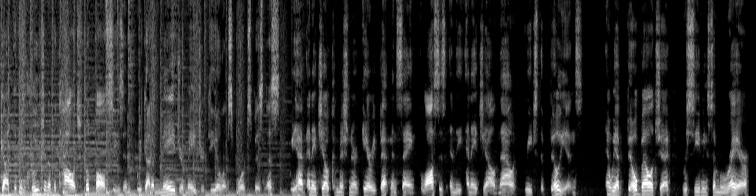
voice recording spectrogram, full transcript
got the conclusion of the college football season. We've got a major, major deal in sports business. We have NHL Commissioner Gary Bettman saying losses in the NHL now reach the billions. And we have Bill Belichick receiving some rare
